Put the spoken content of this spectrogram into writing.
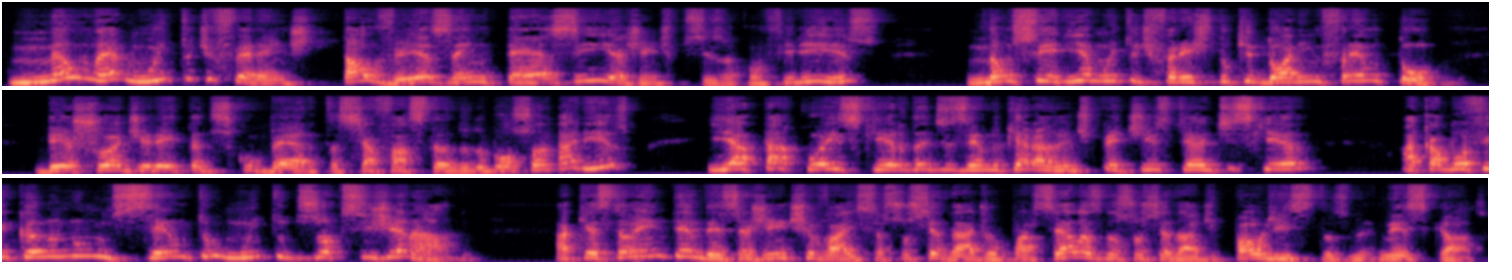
Não é muito diferente. Talvez, em tese, a gente precisa conferir isso, não seria muito diferente do que Dória enfrentou. Deixou a direita descoberta se afastando do bolsonarismo e atacou a esquerda dizendo que era antipetista e anti-esquerda. Acabou ficando num centro muito desoxigenado. A questão é entender se a gente vai, se a sociedade, ou parcelas da sociedade paulistas, nesse caso,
